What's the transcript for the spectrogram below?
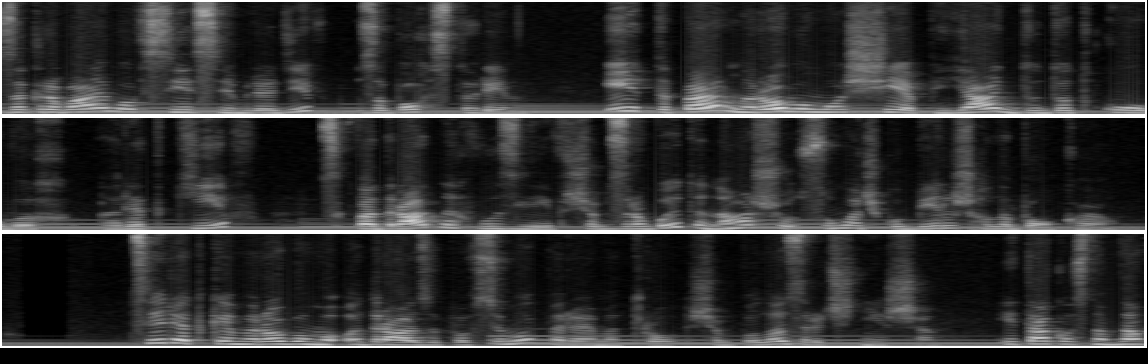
Закриваємо всі сім рядів з обох сторін. І тепер ми робимо ще 5 додаткових рядків з квадратних вузлів, щоб зробити нашу сумочку більш глибокою. Ці рядки ми робимо одразу по всьому периметру, щоб було зручніше. І так, основна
